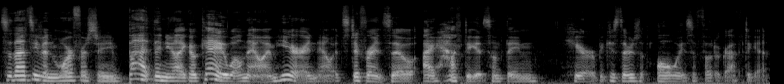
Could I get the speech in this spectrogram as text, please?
So that's even more frustrating. But then you're like, okay, well, now I'm here and now it's different. So I have to get something here because there's always a photograph to get.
